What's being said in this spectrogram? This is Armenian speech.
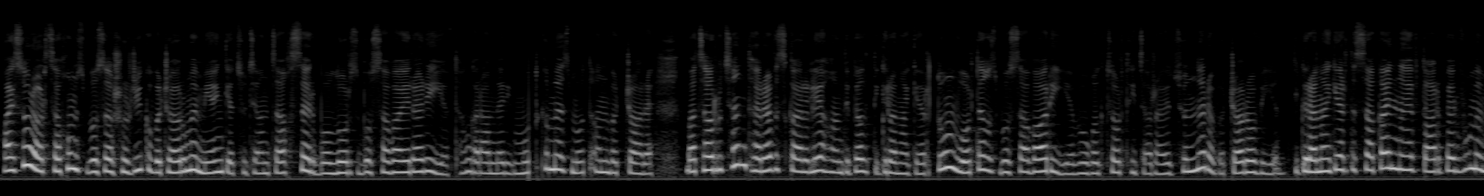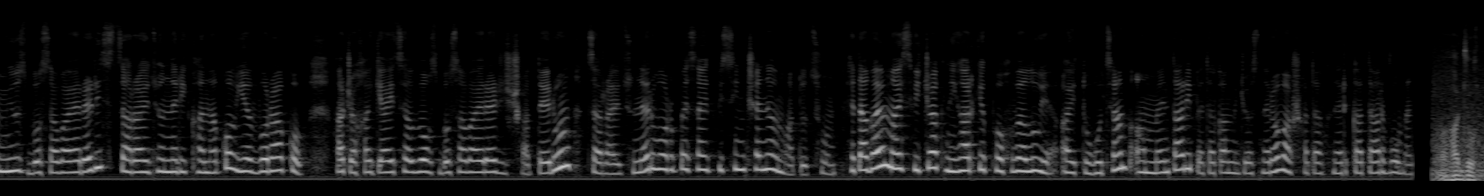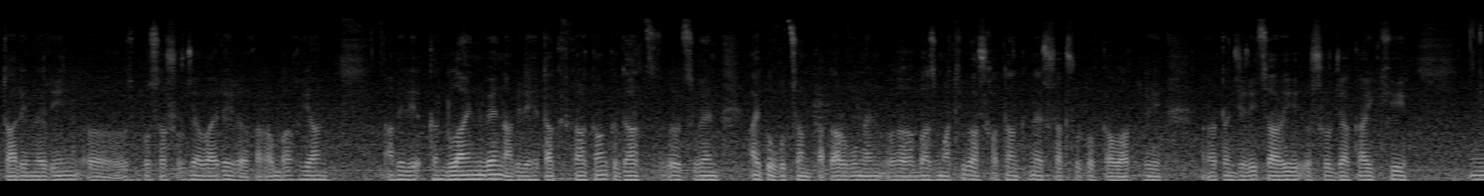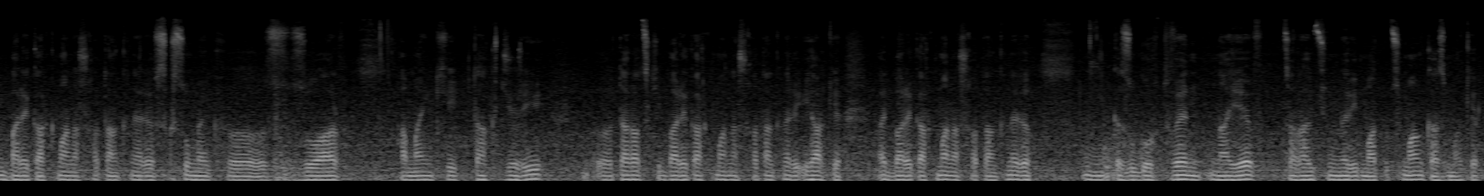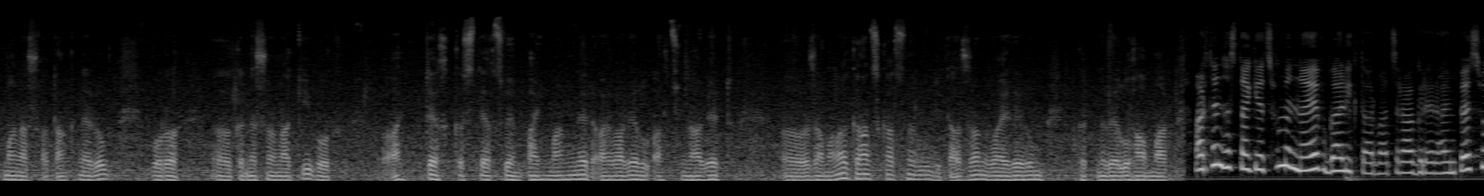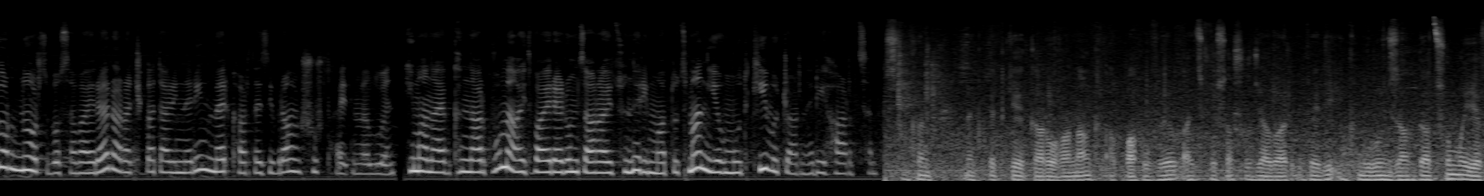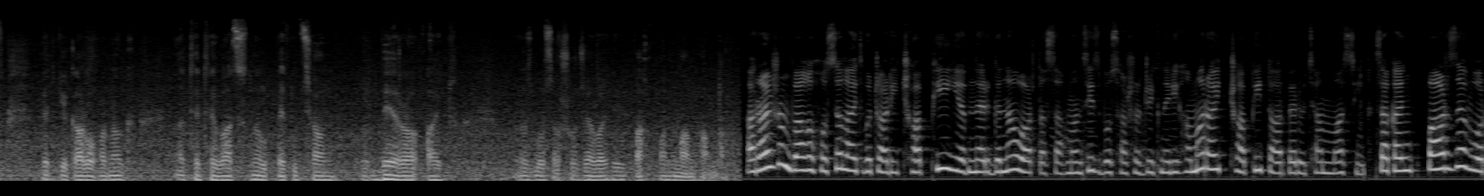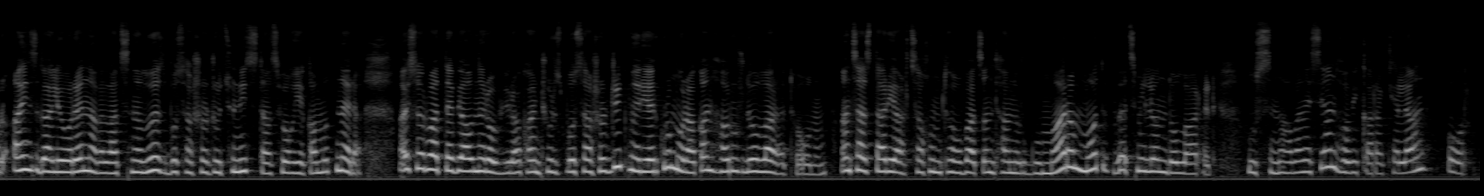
Այսօր Արցախում զբոսաշրջիկը վճարում է միայն կեցության ծախսեր, բոլոր զբոսավայրերի եւ թանգարանների մուտքը մեզ մոտ անվճար է։ Բացառության թերևս կարելի է հանդիպել Տիգրանակերտում, որտեղ զբոսավարի եւ ուղեկցորդի ծառայությունները վճարովի են։ Տիգրանակերտը սակայն նաեւ տարբերվում է մյուս զբոսավայրերից ծառայությունների քանակով եւ որակով։ Հաճախակի այցելվող զբոսավայրերի շատերում ծառայությունները որպես այդպեսին չեն էլ մատուցվում։ Հետագայում այս վիճակն իհարկե փոխվելու է։ Այդ ուղղությամբ ամեն տարի պետական միջոցներով աշխատանքներ կատարվում են հաջորդ տարիներին զբոսաշրջավայրերը Ղարաբաղյան ավելի կընդլայնվեն, ավելի հետաքրքրական կդարձվեն, այդ ուղղությամբ կատարվում են բազմաթիվ աշխատանքներ, շատ շուտով կավարտվի տնջերի ծառի շրջակայքի բարեկարգման աշխատանքները, սկսում ենք զուար համայնքի տակ ջրի տարածքի բարեկարգման աշխատանքները, իհարկե այդ բարեկարգման աշխատանքները կզուգորդվեն նաև ծառայությունների մատուցման, կազմակերպման աշխատանքներով, որը կնշանակի, որ այդտեղ կստեղծվեն պայմաններ առավել արդյունավետ ժամանակ անցկացնելու դիտարժան վայրերում գտնվելու համար։ Արդեն հստակեցվում են նաև գալիք տարվա ծրագրեր, այնպես որ նոր զբոսավայրեր առաջիկա տարիներին մեր քարտեզի վրա անշուշտ հայտնվելու են։ Հիմա նաև քննարկվում է այդ վայրերում ծառայությունների մատուցման եւ մուտքի վճարների հարցը։ Այսինքն մենք պետք է կարողանանք ապահովել այդ զբոսաշրջավայրերի ինքնուրույն զարգացումը եւ պետք է կարողանանք թեթևացնել պետության բեռը այդ զբոսաշրջավայրերի պահպանման համար։ Առայժմ վաղը խոսել այդ վճարի չափի եւ ներգնա ու արտասահմանցի զբոսաշրջիկների համար այդ չափի տարբերության մասին։ Սակայն պարզ է, որ այն զգալիորեն ավելացնելու է զբոսաշրջությունից ստացվող եկամուտները։ Այսօրվա տվյալներով յուրաքանչյուր զբոսաշրջիկ մեր երկրում օրական 100 դոլար է թողնում։ Անցած տարի Արցախում թողված ընդհանուր գումարը մոտ 6 միլիոն դոլար էր։ Լուսինա Ավանեսյան, Հովիկ Արաքելյան, օր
